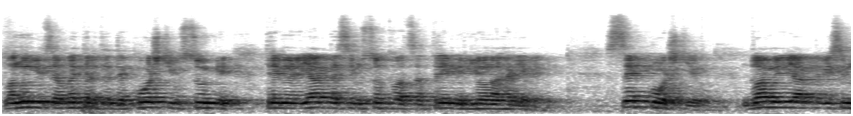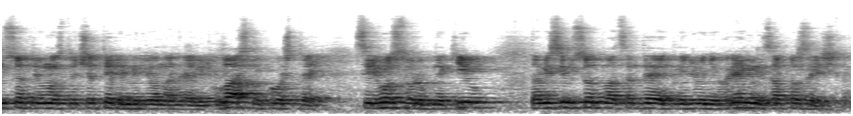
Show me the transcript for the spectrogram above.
планується витратити коштів в сумі 3 мільярди 723 мільйона гривень. З цих коштів 2 мільярди 894 мільйона гривень власні кошти сільгоспвиробників та 829 мільйонів гривень запозичених.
